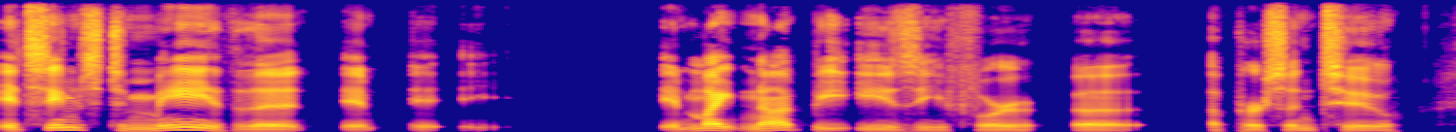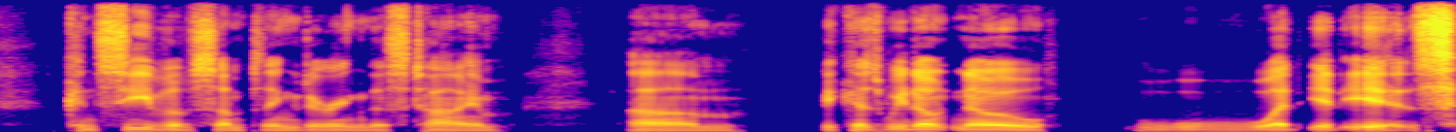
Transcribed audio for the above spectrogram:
it seems to me that it it, it might not be easy for a, a person to conceive of something during this time um, because we don't know what it is.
